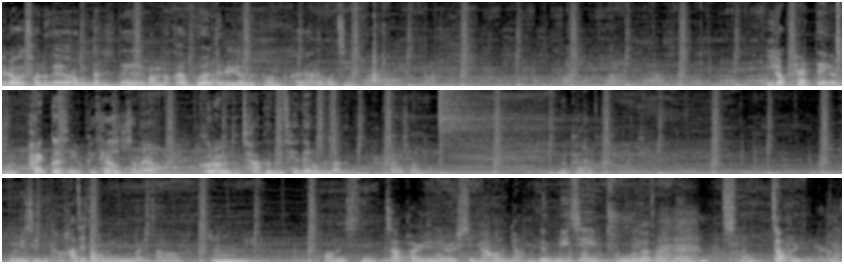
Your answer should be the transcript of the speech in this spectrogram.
여러, 저는 그냥 여러분들한테 완벽하게 보여드리려고 이렇게 완벽하게 하는 거지. 이렇게 할 때 여러분 발끝을 이렇게 세워주잖아요? 그러면 더 자극이 제대로 온다는 거. 잠시만요. 이렇게 하는 거예요. 우리 집이 다 하지정맥류가 있잖아. 음. 저는 진짜 관리를 열심히 하거든요. 근데 우리 집 두 여자는 진짜 관리를 안 해요.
